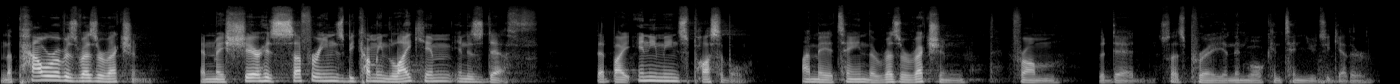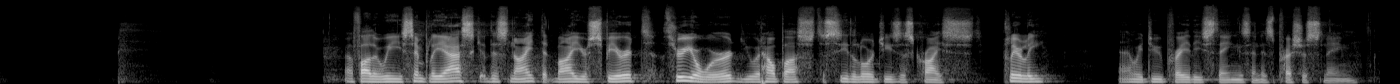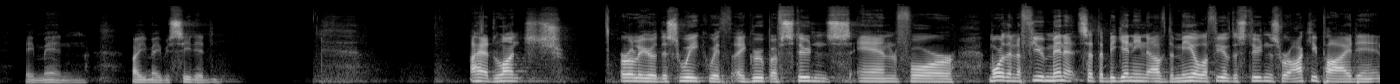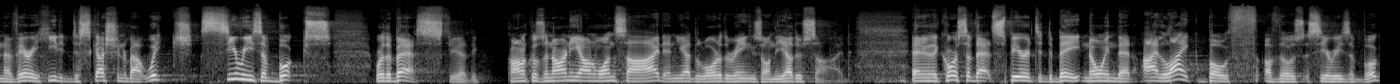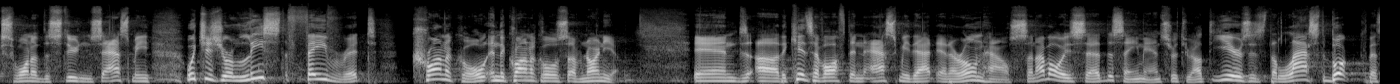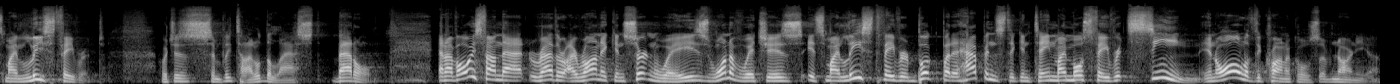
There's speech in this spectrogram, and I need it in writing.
and the power of his resurrection, and may share his sufferings, becoming like him in his death, that by any means possible I may attain the resurrection from the dead. So let's pray, and then we'll continue together. Uh, Father, we simply ask this night that by your Spirit, through your word, you would help us to see the Lord Jesus Christ clearly. And we do pray these things in his precious name. Amen. Uh, you may be seated. I had lunch earlier this week with a group of students, and for more than a few minutes at the beginning of the meal, a few of the students were occupied in, a very heated discussion about which series of books were the best. You had the Chronicles of Narnia on one side, and you had the Lord of the Rings on the other side. And in the course of that spirited debate, knowing that I like both of those series of books, one of the students asked me, Which is your least favorite chronicle in the Chronicles of Narnia? And uh, the kids have often asked me that at our own house. And I've always said the same answer throughout the years is the last book that's my least favorite, which is simply titled The Last Battle. And I've always found that rather ironic in certain ways, one of which is it's my least favorite book, but it happens to contain my most favorite scene in all of the Chronicles of Narnia.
